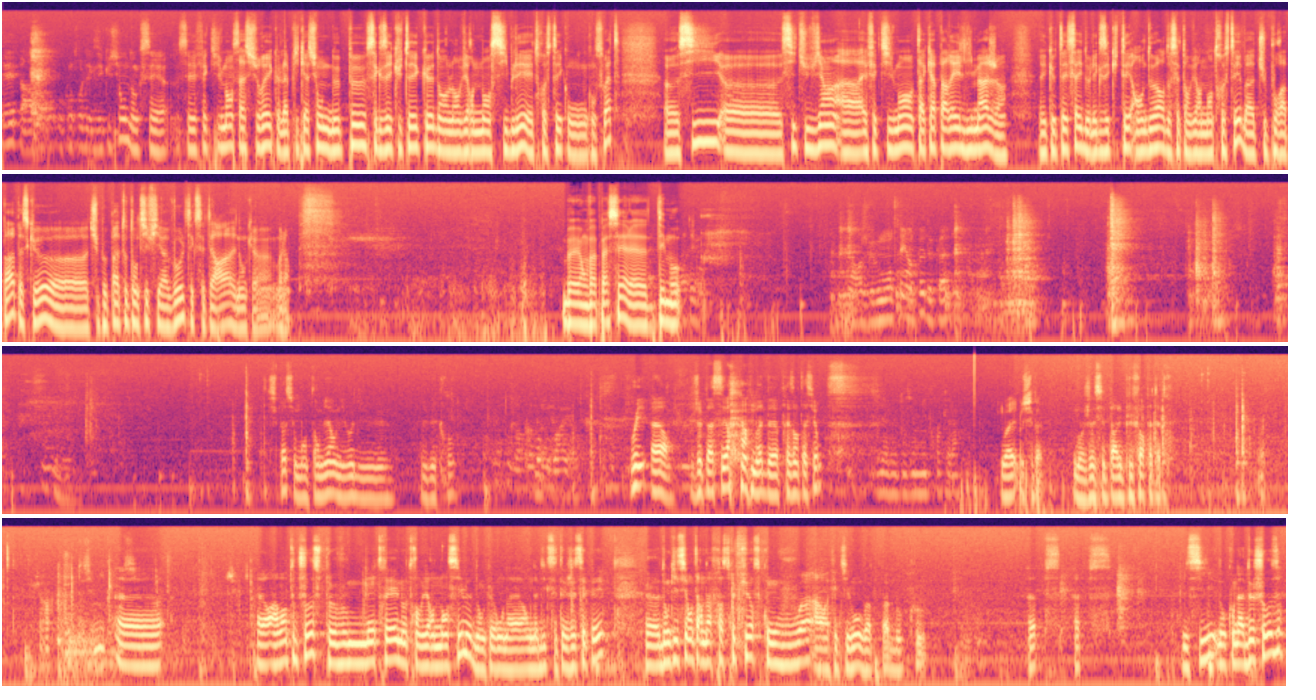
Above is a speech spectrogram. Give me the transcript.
L'idée par rapport au contrôle d'exécution, donc c'est effectivement s'assurer que l'application ne peut s'exécuter que dans l'environnement ciblé et trusté qu'on souhaite. Euh, si, euh, si tu viens à effectivement t'accaparer l'image et que tu essayes de l'exécuter en dehors de cet environnement trusté, bah, tu pourras pas parce que euh, tu peux pas t'authentifier à Vault, etc. Et donc euh, voilà. Ben, on va passer à la démo. Montrer un peu de code. Je sais pas si on m'entend bien au niveau du, du micro. Oui, alors, je vais passer en mode présentation. Il y a le deuxième micro qu'elle a. Ouais, je sais pas. Bon, je vais essayer de parler plus fort peut-être. Je rapproche le deuxième micro. Euh, alors avant toute chose, je peux vous montrer notre environnement cible. Donc euh, on a, on a dit que c'était GCP. Euh, donc ici en termes d'infrastructure, ce qu'on voit, alors effectivement on voit pas beaucoup. Ici, donc on a deux choses.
